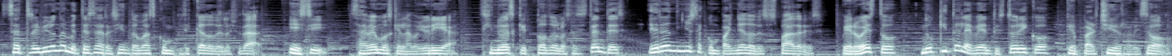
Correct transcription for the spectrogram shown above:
se atrevieron a meterse al recinto más complicado de la ciudad. Y sí, sabemos que la mayoría, si no es que todos los asistentes, eran niños acompañados de sus padres, pero esto no quita el evento histórico que Parchís realizó.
